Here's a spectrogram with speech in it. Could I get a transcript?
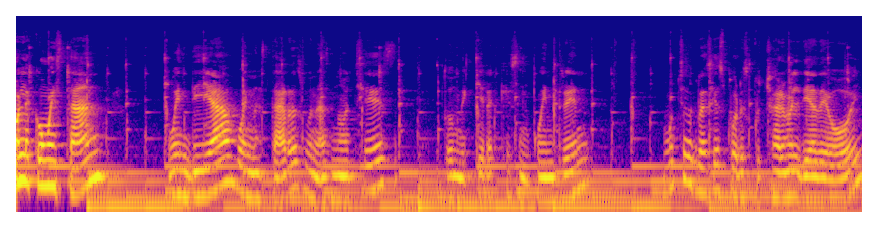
Hola, ¿cómo están? Buen día, buenas tardes, buenas noches, donde quiera que se encuentren. Muchas gracias por escucharme el día de hoy.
